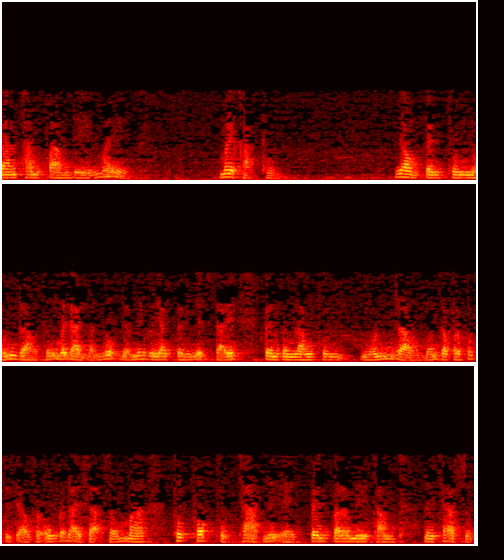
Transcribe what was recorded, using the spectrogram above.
การทำความดีไม่ไม่ขาดทุน ย่อมเป็นทุนหนุนเราถึงไม่ได้บรรลุเดี๋ยวนี้ก็ยังเป็นนิสัยเป็นกำลังทุนหนุนเราเหมือนกับพระพุทธเจ้าพระองค์ก็ได้สะสมมาทุกภพทุกชาตินี่เอง เป็นปรมีธรรมในชาติสุด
